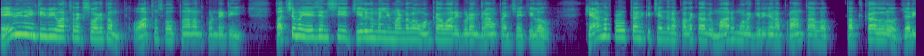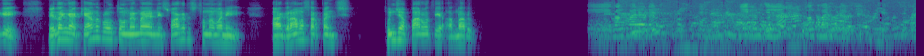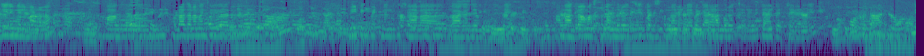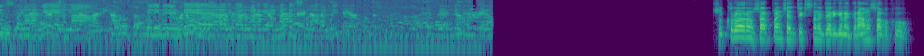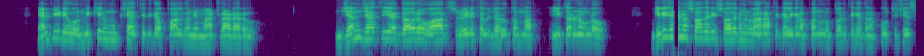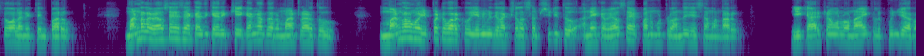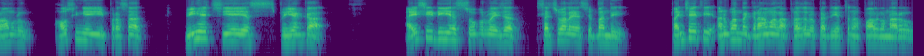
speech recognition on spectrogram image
ఏవీ nine TV వార్తలకు స్వాగతం. వార్తలు చదువుతున్న ఆనంద్ పశ్చిమ ఏజెన్సీ చీలుగుమెల్లి మండలం వంకావారిగూడెం గ్రామ పంచాయతీలో కేంద్ర ప్రభుత్వానికి చెందిన పథకాలు మారుమూల గిరిజన ప్రాంతాల్లో తత్కాలలో జరిగే విధంగా కేంద్ర ప్రభుత్వం నిర్ణయాన్ని స్వాగతిస్తున్నామని ఆ గ్రామ సర్పంచ్ పుంజ పార్వతి అన్నారు. ఏలూరు జిల్లా వంకవారిగూడెం గిరిమిల్ మండలం. మాకు ప్రధానమంత్రి గారు మీటింగ్ పెట్టినందుకు చాలా బాగా జరిగిందండి మా గ్రామస్తులు అందరూ వచ్చి తెలుసుకున్నారండి అధికారులు అందరూ వచ్చారండి తెలియపరిచారండి. తెలుసుకున్నారండి ఏదన్నా తెలియని ఉంటే అధికారులను అడిగారండి తెలుసుకున్నారండి. శుక్రవారం సర్పంచ్ అధ్యక్షతన జరిగిన గ్రామ సభకు ఎంపీడీఓ నిఖిల్ ముఖ్య అతిథిగా పాల్గొని మాట్లాడారు. జనజాతీయ గౌరవ వార్స్ వేడుకలు జరుగుతున్న ఈ తరుణంలో గిరిజన సోదరి సోదరిమణులు అర్హత కలిగిన పనులు త్వరితగతిన పూర్తి చేసుకోవాలని తెలిపారు. మండల వ్యవసాయ శాఖ అధికారి కె. గంగాధర్ మాట్లాడుతూ మండలంలో ఇప్పటి వరకు ఎనిమిది లక్షల సబ్సిడీతో అనేక వ్యవసాయ పనిముట్లు అందజేశామన్నారు. ఈ కార్యక్రమంలో నాయకులు Kunja Ramulu housing AE Prasad VHCAS Priyanka ICDS supervisor సచివాలయ సిబ్బంది పంచాయతీ అనుబంధ గ్రామాల ప్రజలు పెద్ద ఎత్తున పాల్గొన్నారు.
